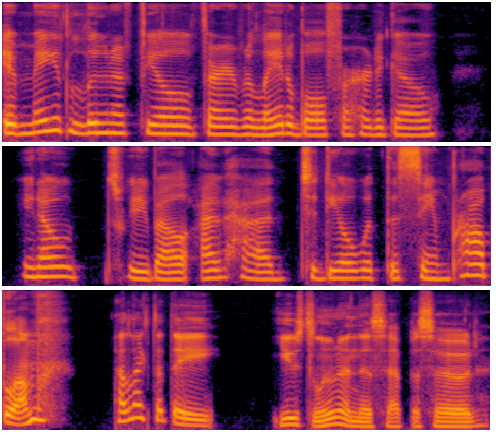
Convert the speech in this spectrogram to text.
it made Luna feel very relatable for her to go, you know, Sweetie Belle, I've had to deal with the same problem. I like that they used Luna in this episode,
